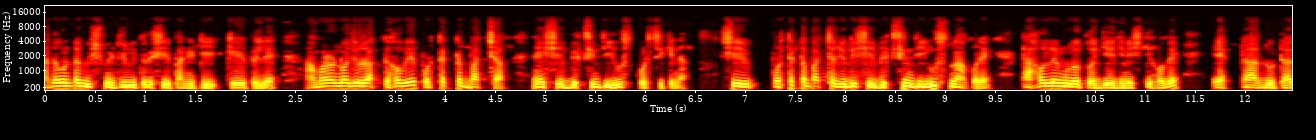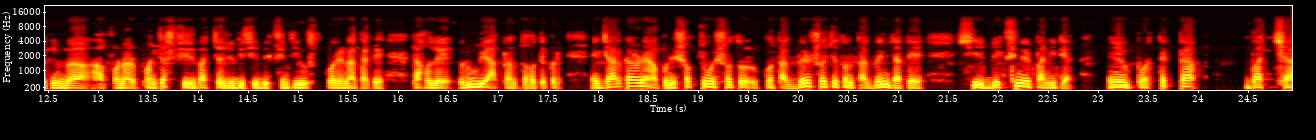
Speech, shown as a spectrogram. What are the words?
আধা ঘণ্টা বিশ মিনিটের ভিতরে সেই পানিটি খেয়ে ফেলে। আমার নজর রাখতে হবে প্রত্যেকটা বাচ্চা সেই ভ্যাকসিনটি ইউজ করছে কিনা। সেই প্রত্যেকটা বাচ্চা যদি সেই ভ্যাকসিনটি ইউজ না করে, তাহলে মূলত যে জিনিসটি হবে, একটা, দুটা কিংবা আপনার পঞ্চাশ পিস বাচ্চা যদি সেই ভ্যাকসিনটি ইউজ করে না থাকে, তাহলে রোগে আক্রান্ত হতে পারে। যার কারণে আপনি সবসময় সতর্ক থাকবেন, সচেতন থাকবেন যাতে সেই ভ্যাকসিনের পানিটা প্রত্যেকটা বাচ্চা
